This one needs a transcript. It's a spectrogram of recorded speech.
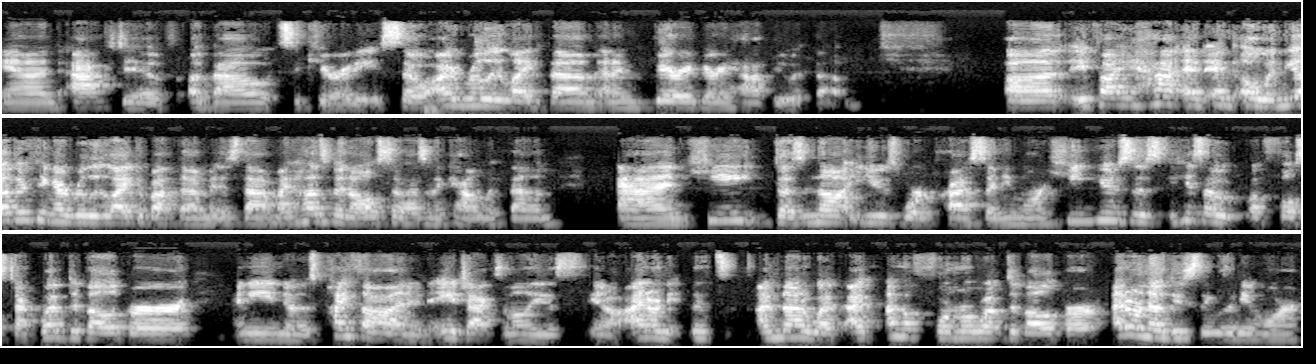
and active about security. So I really like them and I'm very, very happy with them. Uh, if I had, and, and oh, and the other thing I really like about them is that my husband also has an account with them and he does not use WordPress anymore. He uses, he's a, a full stack web developer and he knows Python and Ajax and all these, you know, I don't, it's, I'm not a web, I, am a former web developer. I don't know these things anymore,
